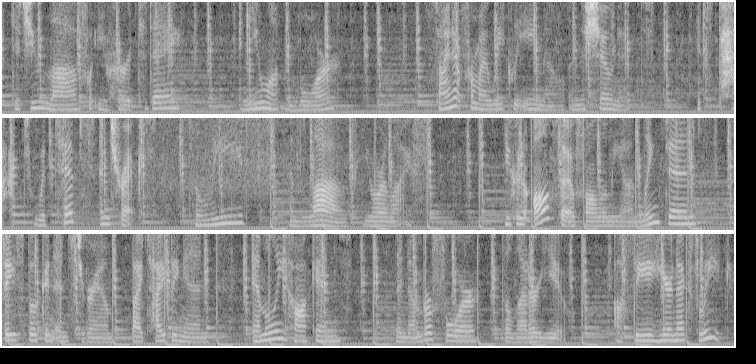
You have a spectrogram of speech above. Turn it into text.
Did you love what you heard today and you want more? Sign up for my weekly email in the show notes. It's packed with tips and tricks to lead and love your life. You can also follow me on LinkedIn, Facebook, and Instagram by typing in Emily Hawkins, the number four, the letter U. I'll see you here next week.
